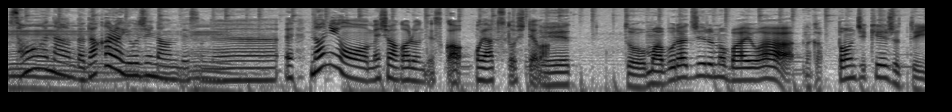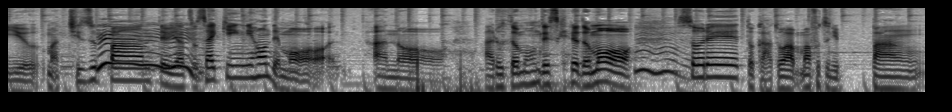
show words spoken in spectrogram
そうなんだ。だから4時なんですね。え何を召し上がるんですか？おやつとしては。えーっとまあ、ブラジルの場合はなんかパンジケージュっていう、まあ、チーズパンっていうやつ。最近日本でもあのあると思うんですけれども、それとかあとはまあ普通にパン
